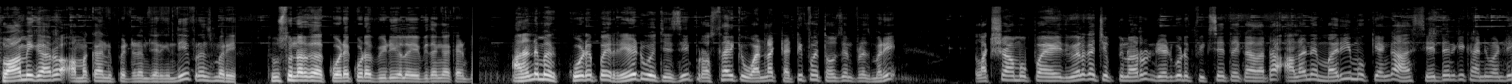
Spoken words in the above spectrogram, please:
స్వామి గారు అమ్మకానికి పెట్టడం జరిగింది. ఫ్రెండ్స్ మరి చూస్తున్నారు కదా కోడె కూడా వీడియోలో ఏ విధంగా కనిపి అలానే మరి కోడెపై రేటు వచ్చేసి ప్రస్తుతానికి one lakh thirty five thousand friends. మరి లక్ష ముప్పై ఐదు వేలుగా చెప్తున్నారు. రేట్ కూడా ఫిక్స్ అయితే కాదట. అలానే మరీ ముఖ్యంగా సేద్యానికి కానివ్వండి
